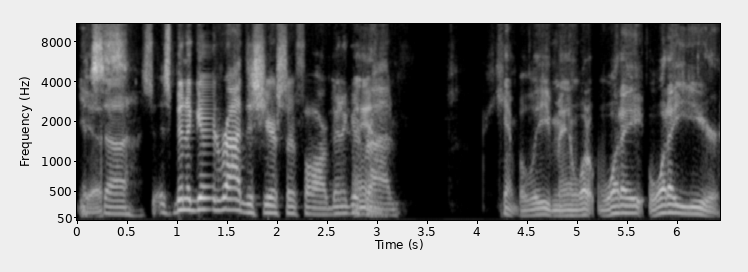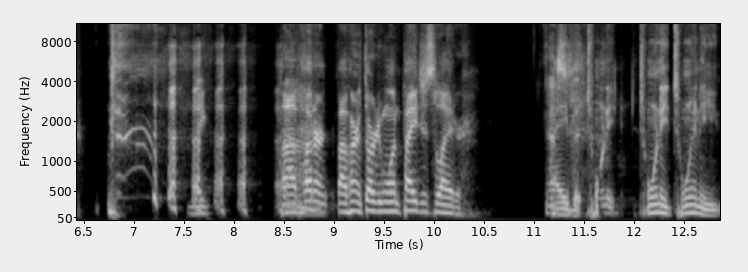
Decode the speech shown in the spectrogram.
it's Yes. uh it's been a good ride this year so far. Been a good Man. ride. I can't believe, man. What, what a, what a year. Big- 500, 531 pages later. Hey, but 20, 2020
